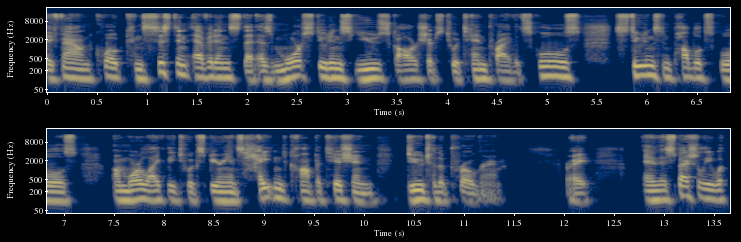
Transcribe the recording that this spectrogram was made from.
they found, quote, consistent evidence that as more students use scholarships to attend private schools, students in public schools are more likely to experience heightened competition due to the program, right? And especially what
